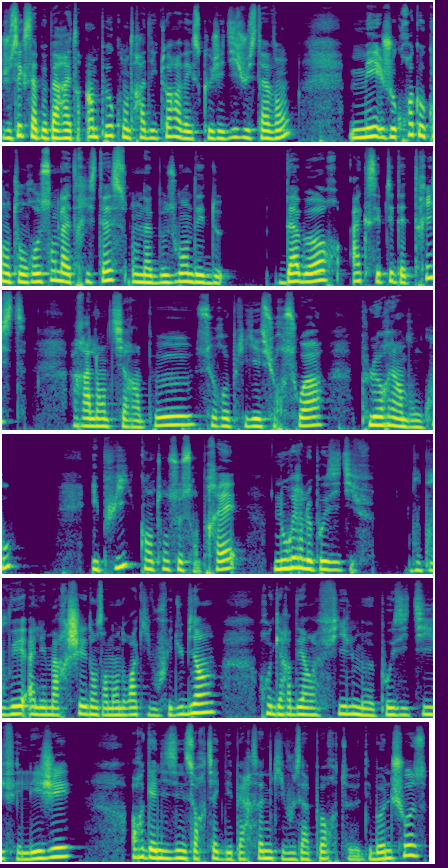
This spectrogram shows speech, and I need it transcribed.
Je sais que ça peut paraître un peu contradictoire avec ce que j'ai dit juste avant, mais je crois que quand on ressent de la tristesse, on a besoin des deux. D'abord, accepter d'être triste, ralentir un peu, se replier sur soi, pleurer un bon coup. Et puis, quand on se sent prêt, nourrir le positif. Vous pouvez aller marcher dans un endroit qui vous fait du bien, regarder un film positif et léger, organiser une sortie avec des personnes qui vous apportent des bonnes choses.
